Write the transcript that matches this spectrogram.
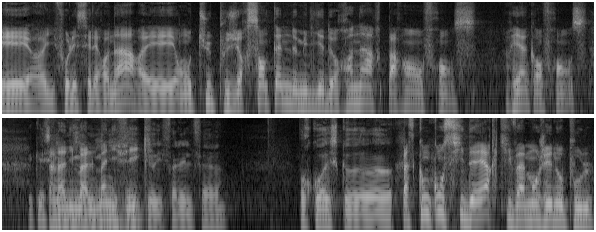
Et euh, il faut laisser les renards. Et on tue plusieurs centaines de milliers de renards par an en France, rien qu'en France. C'est un a animal magnifique. qu'il fallait le faire? Pourquoi est-ce que... Parce qu'on considère qu'il va manger nos poules.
